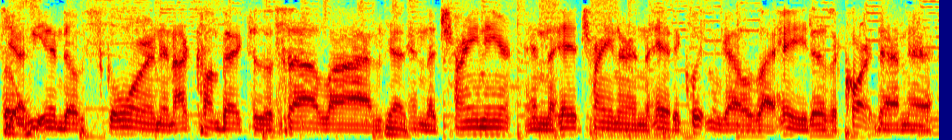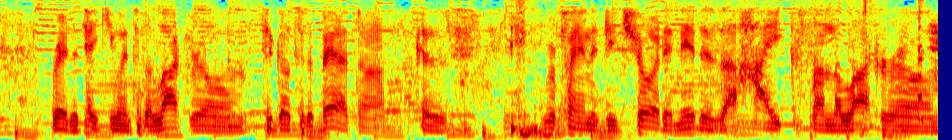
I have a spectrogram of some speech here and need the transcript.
So Yes. we end up scoring, and I come back to the sideline, Yes. and the trainer and the head trainer and the head equipment guy was like, "Hey, there's a cart down there ready to take you into the locker room to go to the bathroom because we're playing in Detroit, and it is a hike from the locker room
